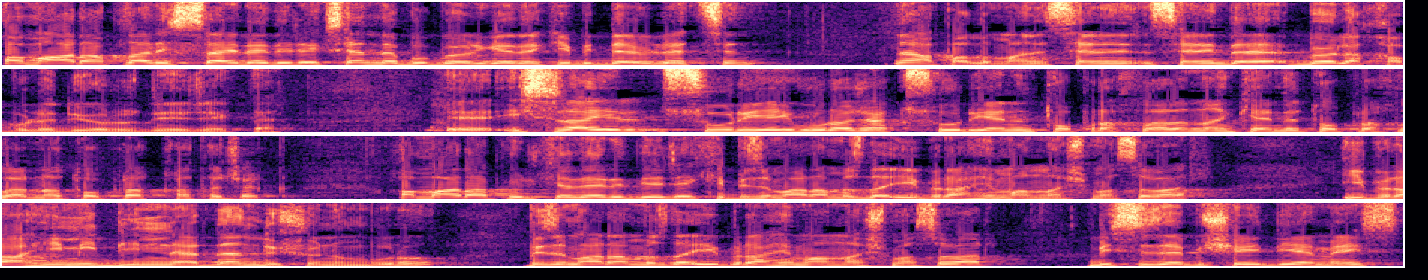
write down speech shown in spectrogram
ama Araplar İsrail'e diyecek sen de bu bölgedeki bir devletsin. Ne yapalım hani seni, seni de böyle kabul ediyoruz diyecekler. Ee, İsrail Suriye'yi vuracak, Suriye'nin topraklarından kendi topraklarına toprak katacak. Ama Arap ülkeleri diyecek ki bizim aramızda İbrahim Anlaşması var. İbrahimi dinlerden düşünün bunu. Bizim aramızda İbrahim Anlaşması var. Biz size bir şey diyemeyiz.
